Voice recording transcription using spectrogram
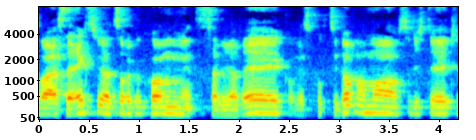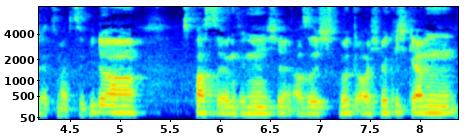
war erst der Ex wieder zurückgekommen, jetzt ist er wieder weg und jetzt guckt sie doch nochmal, ob sie dich datet, jetzt merkt sie wieder, das passt irgendwie nicht. Also ich würde euch wirklich gerne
